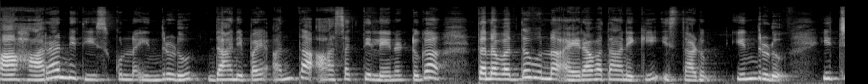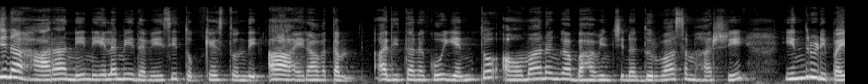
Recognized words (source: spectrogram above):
ఆ హారాన్ని తీసుకున్న ఇంద్రుడు దానిపై అంత ఆసక్తి లేనట్టుగా తన వద్ద ఉన్న ఐరావతానికి ఇస్తాడు. ఇంద్రుడు ఇచ్చిన హారాన్ని నేల మీద వేసి తొక్కేస్తుంది ఆ ఐరావతం. అది తనకు ఎంతో అవమానంగా భావించిన దుర్వాస మహర్షి ఇంద్రుడిపై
